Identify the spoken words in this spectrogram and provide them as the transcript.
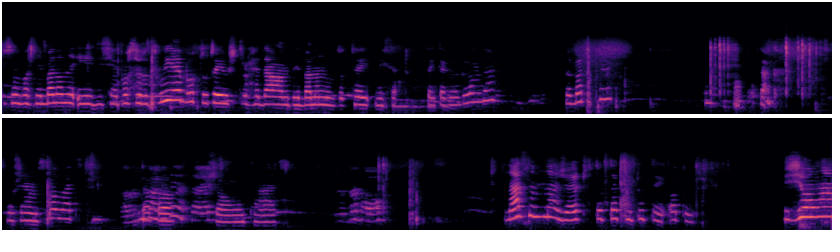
To są właśnie banany i je dzisiaj posortuję, bo tutaj już trochę dałam tych bananów do tej miseczki. Tutaj tak wygląda. Zobaczcie. O, tak. Muszę ją schować. To posprzątać. Następna rzecz to taki tutaj, otóż zioła,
